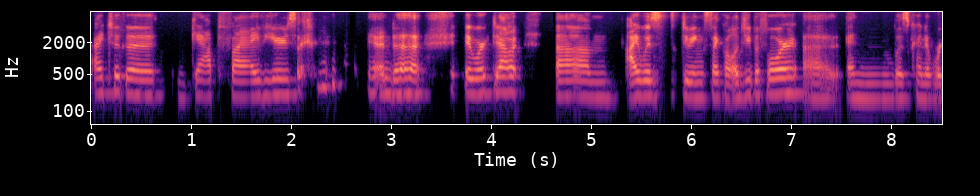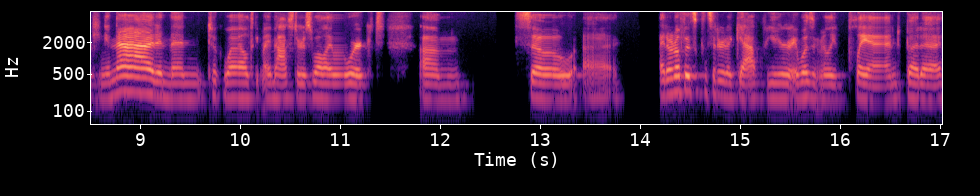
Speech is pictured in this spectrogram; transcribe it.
I took a gap five years and uh, it worked out. Um, I was doing psychology before uh, and was kind of working in that and then took a while to get my master's while I worked. Um, so uh, I don't know if it's considered a gap year. It wasn't really planned, but uh,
